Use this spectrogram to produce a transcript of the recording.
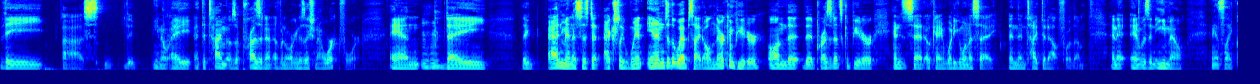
the, uh, the, you know, a at the time it was a president of an organization I worked for and mm-hmm. they the admin assistant actually went into the website on their computer, on the, the president's computer, and said, okay, what do you want to say? And then typed it out for them. And it, and it was an email. And it's like,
